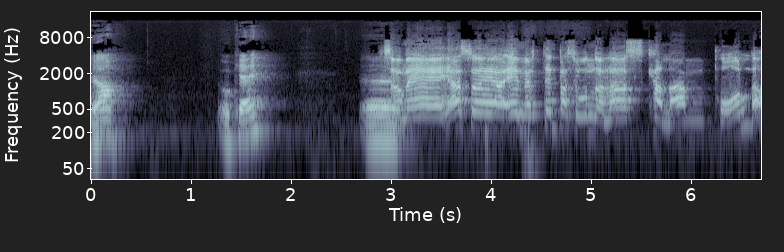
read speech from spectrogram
Ja. Ok. Uh... Så vi, ja, så jeg, jeg møtte en person, da, la oss kalle han Pål, da.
